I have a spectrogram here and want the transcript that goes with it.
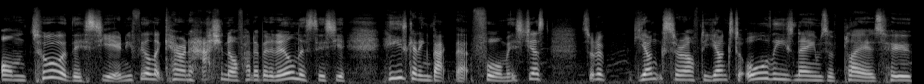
on tour this year. And you feel that Karen Khachanov had a bit of illness this year. He's getting back that form. It's just sort of youngster after youngster, all these names of players who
